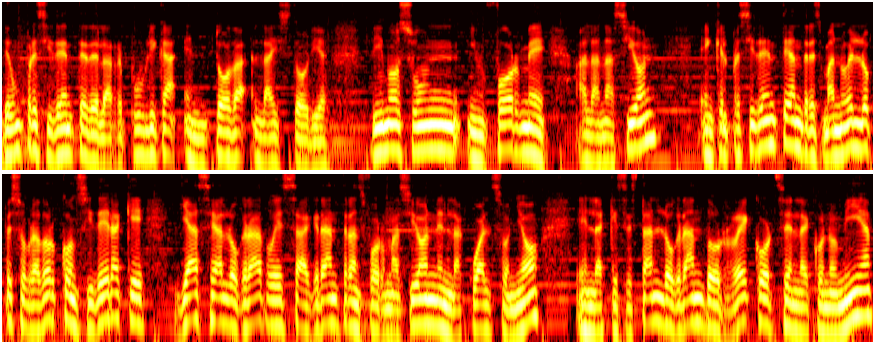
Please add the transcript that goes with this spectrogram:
de un presidente de la República en toda la historia. Vimos un informe a la nación en que el presidente Andrés Manuel López Obrador considera que ya se ha logrado esa gran transformación en la cual soñó, en la que se están logrando récords en la economía,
